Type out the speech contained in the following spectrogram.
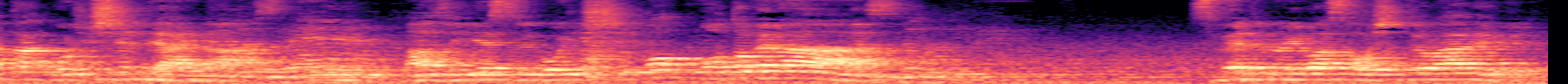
なたご自身であります。まずイエスご自身を求めます。全ての弱さを知っておられる。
